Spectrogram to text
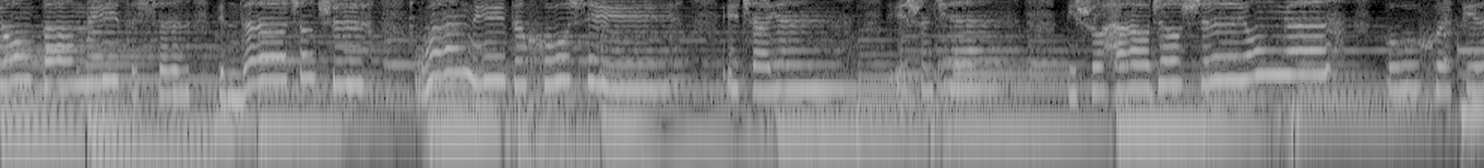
拥抱你在身边的证据，闻你的呼吸，一眨眼，瞬间。你说好就是永远不会变。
